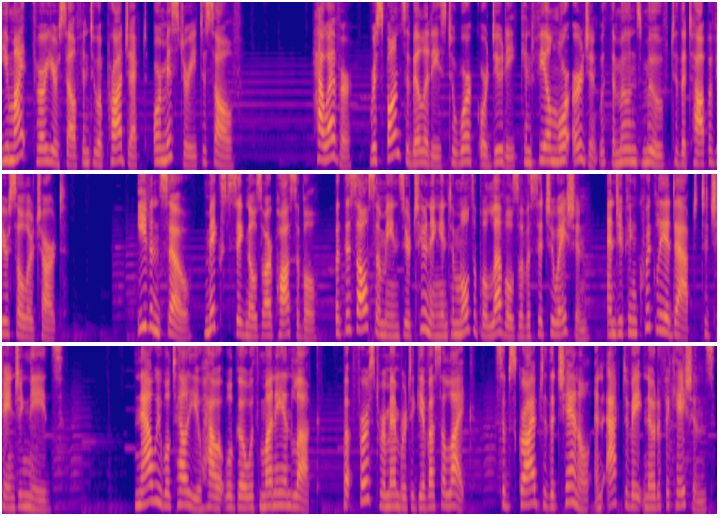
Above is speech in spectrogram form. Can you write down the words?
You might throw yourself into a project or mystery to solve. However, responsibilities to work or duty can feel more urgent with the moon's move to the top of your solar chart. Even so, mixed signals are possible, but this also means you're tuning into multiple levels of a situation, and you can quickly adapt to changing needs. Now we will tell you how it will go with money and luck, but first remember to give us a like subscribe to the channel and activate notifications,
